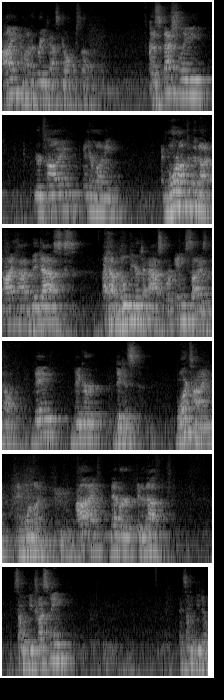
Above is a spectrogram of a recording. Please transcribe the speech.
I am unafraid to ask you all for stuff, especially your time and your money. And more often than not, I have big asks. I have no fear to ask for any size of help big, bigger, biggest. More time and more money. I never get enough. Some of you trust me, and some of you don't.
